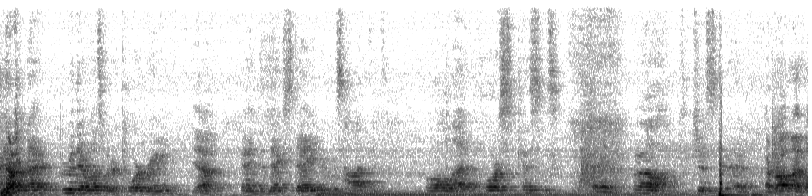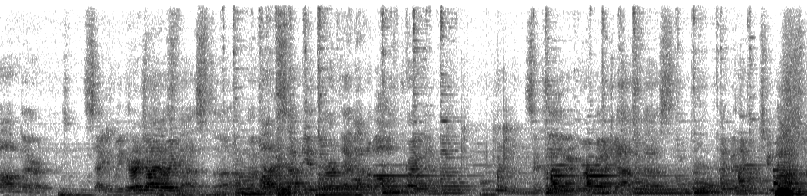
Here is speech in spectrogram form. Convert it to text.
We were there, one night, we were there once when it poured rain, Yeah. and the next day it was hot, and all that horse kisses. Oh, just, yeah. I brought my mom there second week Here, I of got it Jazz Fest. Uh, my mom's 70th birthday while my mom was pregnant. So clearly we weren't going to Jazz Fest. after parties over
